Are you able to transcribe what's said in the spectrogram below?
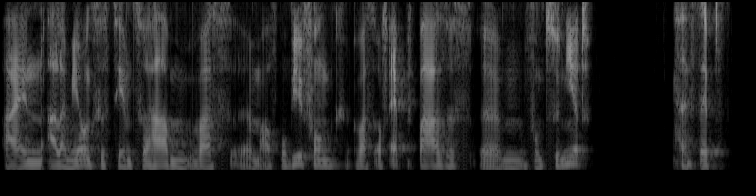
ein Alarmierungssystem zu haben, was ähm, auf Mobilfunk, was auf App-Basis ähm, funktioniert. Das heißt, selbst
